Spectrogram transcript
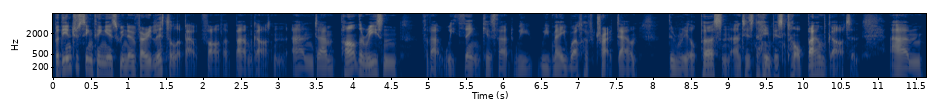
But the interesting thing is, we know very little about Father Baumgarten, and um, part of the reason for that, we think, is that we we may well have tracked down the real person, and his name is not Baumgarten. Um,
